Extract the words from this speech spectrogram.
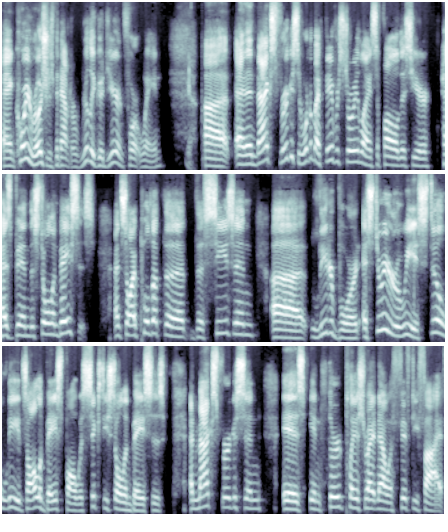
and Corey Rosier's been having a really good year in Fort Wayne. Yeah. Uh, and then Max Ferguson, one of my favorite storylines to follow this year has been the stolen bases. And so I pulled up the the season uh, leaderboard. Esteury Ruiz still leads all of baseball with 60 stolen bases, and Max Ferguson is in third place right now with 55.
